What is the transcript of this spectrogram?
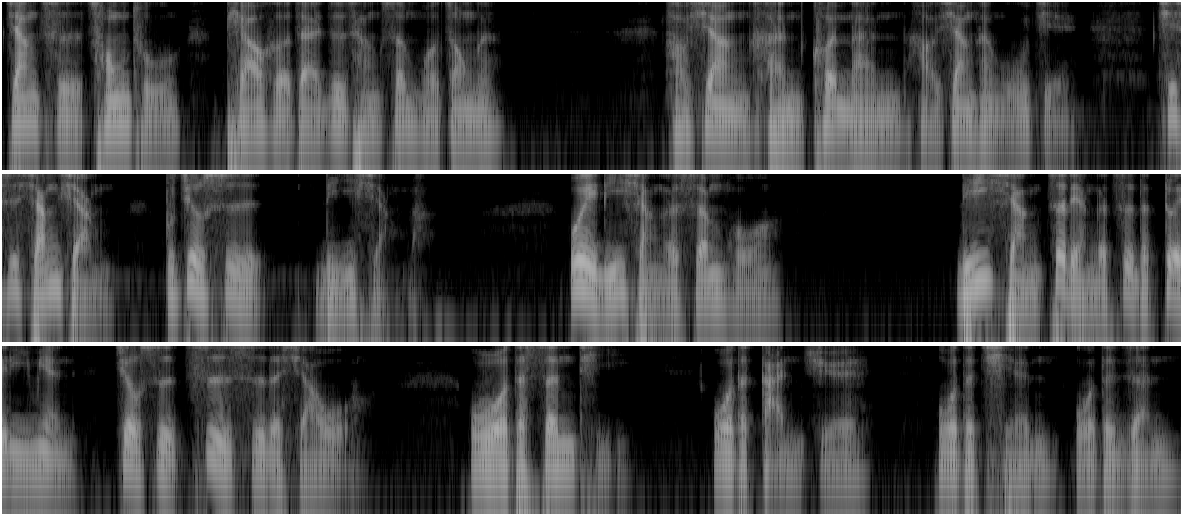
将此冲突调和在日常生活中呢？好像很困难，好像很无解。其实想想，不就是理想吗？为理想而生活。理想这两个字的对立面就是自私的小我，我的身体、我的感觉、我的钱、我的人，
